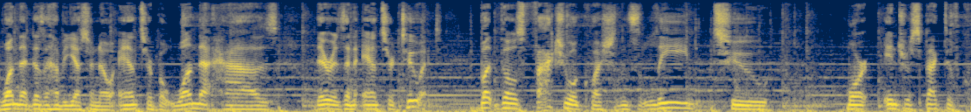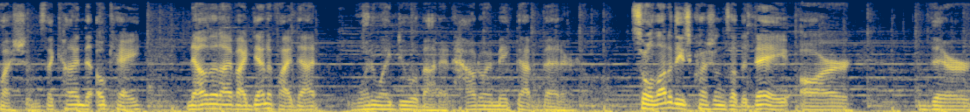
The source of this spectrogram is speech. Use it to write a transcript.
One that doesn't have a yes or no answer, but one that has, there is an answer to it. But those factual questions lead to more introspective questions, the kind that, okay, now that I've identified that, what do I do about it? How do I make that better? So, a lot of these questions of the day are they're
